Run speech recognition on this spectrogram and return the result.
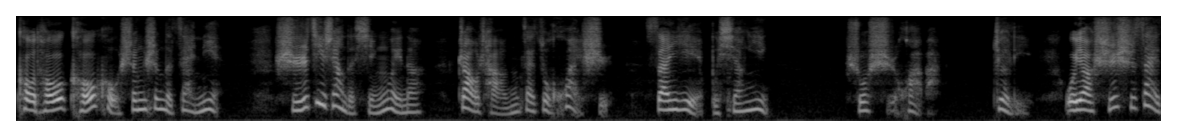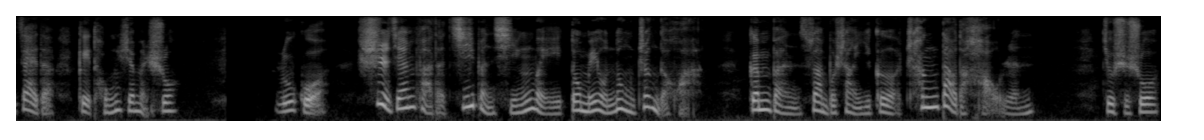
口头口口声声的在念，实际上的行为呢，照常在做坏事，三业不相应。说实话吧，这里我要实实在在的给同学们说，如果世间法的基本行为都没有弄正的话，根本算不上一个称道的好人。就是说，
